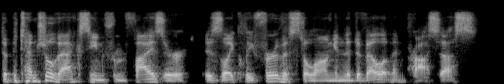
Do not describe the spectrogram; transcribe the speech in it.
The potential vaccine from Pfizer is likely furthest along in the development process.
